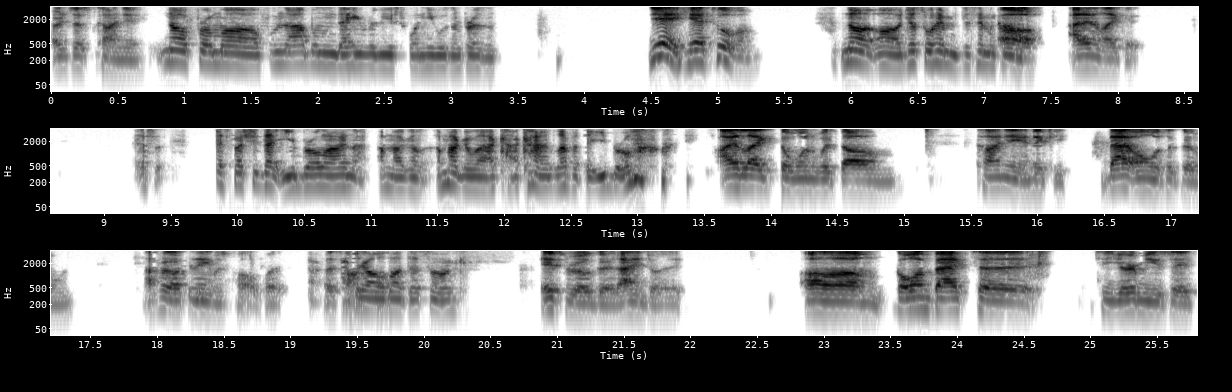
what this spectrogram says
or just Kanye? No, from uh from the album that he released when he was in prison. Yeah, he had two of them. No, uh, just with him, just him and Kanye. Oh, I didn't like it. It's, especially that Ebro line. I'm not gonna I'm not gonna lie, I kind of left at the Ebro line. I like the one with um Kanye and Nicki. That one was a good one. I forgot what the name was called, but I forgot all about that song. It's real good. I enjoyed it. Um, going back to to your music,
